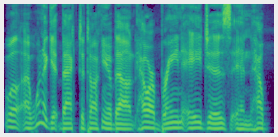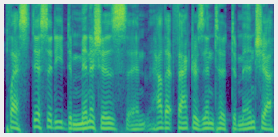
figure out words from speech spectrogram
Well, I want to get back to talking about how our brain ages and how plasticity diminishes and how that factors into dementia.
